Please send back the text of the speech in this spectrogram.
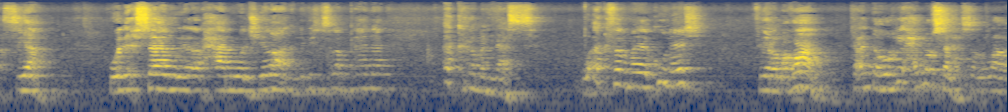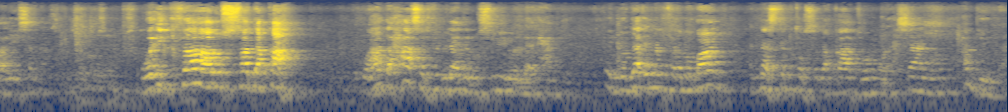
الصيام. والإحسان إلى الأرحام والجيران. النبي صلى الله عليه وسلم كان أكرم الناس وأكثر ما يكون إيش؟ في رمضان كأنه الريح المرسلة صلى الله عليه وسلم. وإكثار الصدقة. وهذا حاصل في بلاد المسلمين ولله الحمد. إنه دائما في رمضان الناس تكثر صدقاتهم وإحسانهم الحمد لله.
